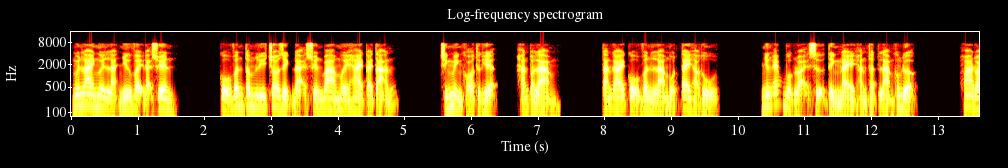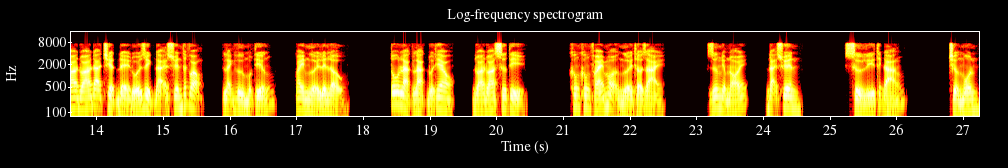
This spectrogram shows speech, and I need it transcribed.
Nguyên lai like ngươi là như vậy đại xuyên. Cổ vân tâm lý cho dịch đại xuyên 32 cái tán. Chính mình khó thực hiện, hắn toàn làm. Tán gái cổ vân là một tay hảo thủ. Nhưng ép buộc loại sự tình này hắn thật làm không được. Hoa đoá đoá đã triệt để đối dịch đại xuyên thất vọng, lạnh hừ một tiếng, quay người lên lầu. Tô lạc lạc đuổi theo, đoá đoá sư tỷ Không không phái mọi người thở dài. Dương Niệm nói, đại xuyên. Xử lý thích đáng. Trường môn.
